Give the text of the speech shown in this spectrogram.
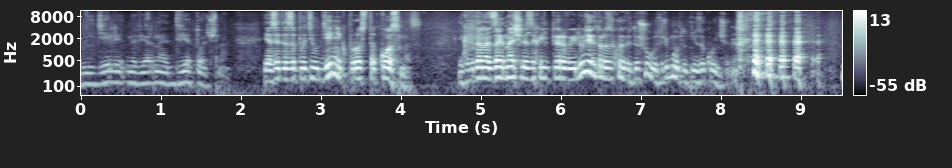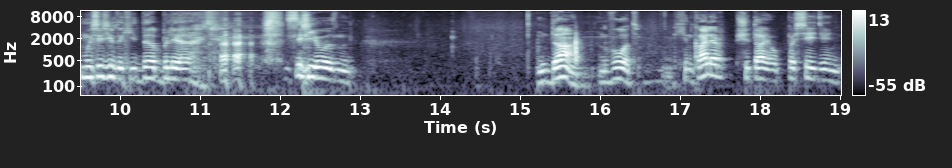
недели, наверное, две точно. Я за это заплатил денег просто космос. И когда начали заходить первые люди, которые заходят, говорят, а что, у вас ремонт тут не закончен. Мы сидим такие, да, блядь, серьезно. Да, вот. Хинкалер считаю по сей день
